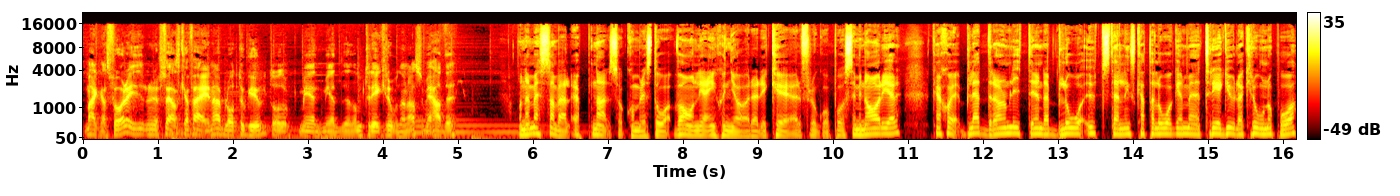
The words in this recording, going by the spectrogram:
marknadsföra i de svenska färgerna, blått och gult och med, med de tre kronorna som vi hade. Och när mässan väl öppnar så kommer det stå vanliga ingenjörer i köer för att gå på seminarier. Kanske bläddrar de lite i den där blå utställningskatalogen med tre gula kronor på.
